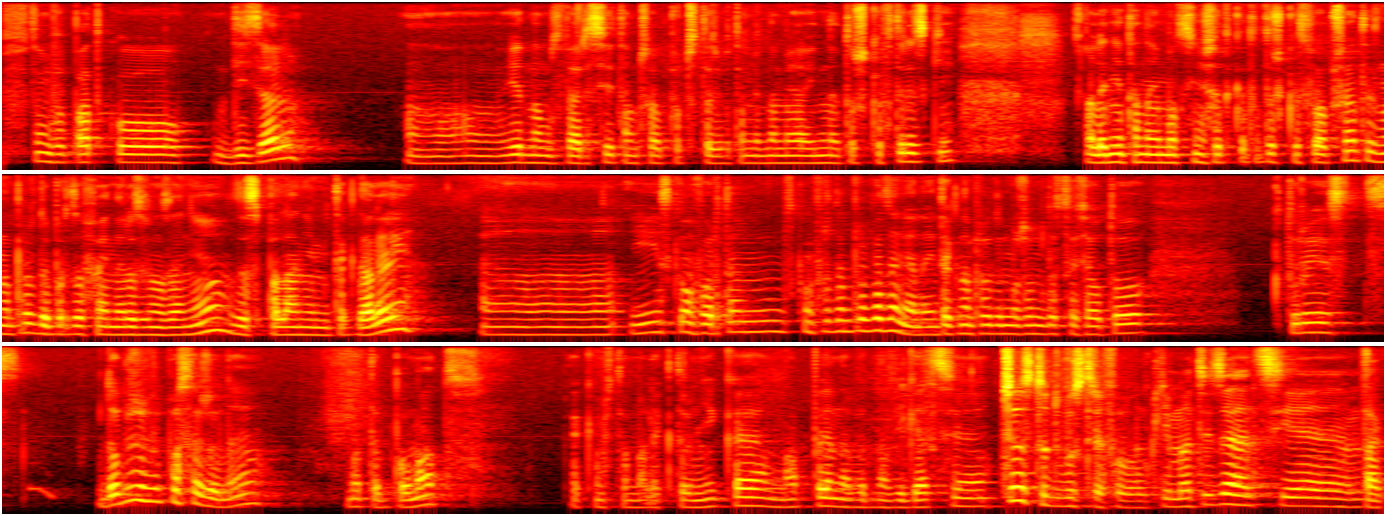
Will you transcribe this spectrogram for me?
w tym wypadku diesel, jedną z wersji, tam trzeba poczytać, bo tam jedna miała inne troszkę wtryski, ale nie ta najmocniejsza, tylko ta troszkę słabsza. To jest naprawdę bardzo fajne rozwiązanie ze spalaniem i tak dalej i z komfortem, z komfortem prowadzenia. No i tak naprawdę możemy dostać auto, które jest dobrze wyposażone, ma tempomat, jakąś tam elektronikę, mapy, nawet nawigację. Często dwustrefową klimatyzację, tak.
